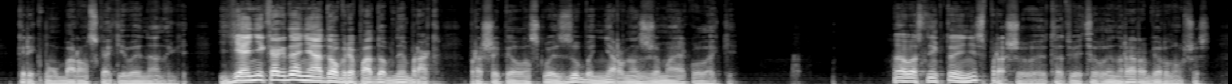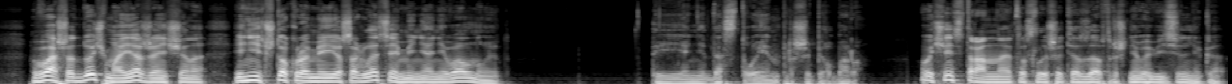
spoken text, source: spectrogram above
— крикнул барон, скакивая на ноги. «Я никогда не одобрю подобный брак!» — прошипел он сквозь зубы, нервно сжимая кулаки. «А вас никто и не спрашивает», — ответил Энрар, обернувшись. «Ваша дочь — моя женщина, и ничто, кроме ее согласия, меня не волнует». «Ты ее недостоин», — прошипел барон. «Очень странно это слышать от завтрашнего висельника».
